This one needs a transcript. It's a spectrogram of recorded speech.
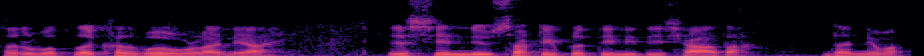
सर्वत्र खळबळ उडाली आहे. एशियन न्यूजसाठी प्रतिनिधी शहादा धन्यवाद.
